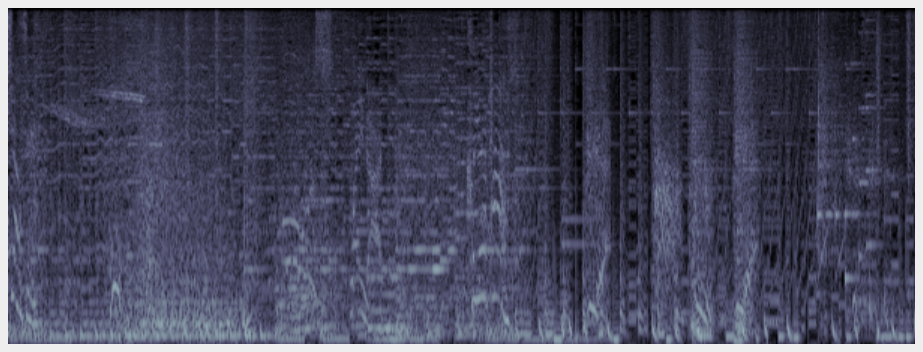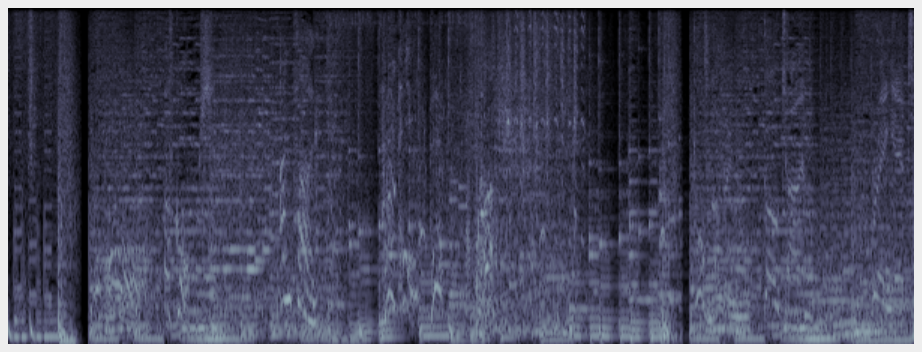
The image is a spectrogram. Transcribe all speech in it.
Shelter. Why not? Clear a path. Yeah. Yeah. Oh, of course. Unplug. Nothing. Go time. Bring it.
